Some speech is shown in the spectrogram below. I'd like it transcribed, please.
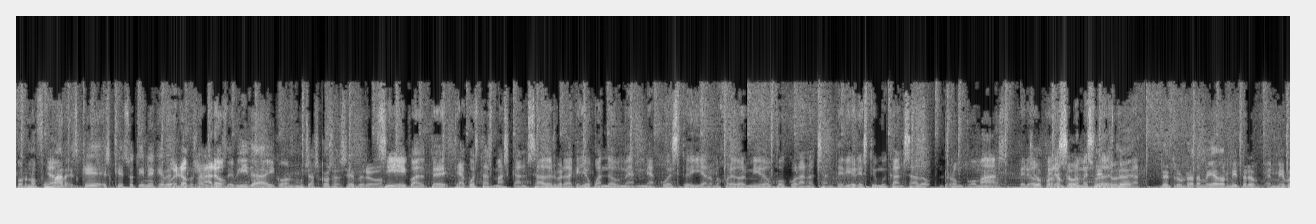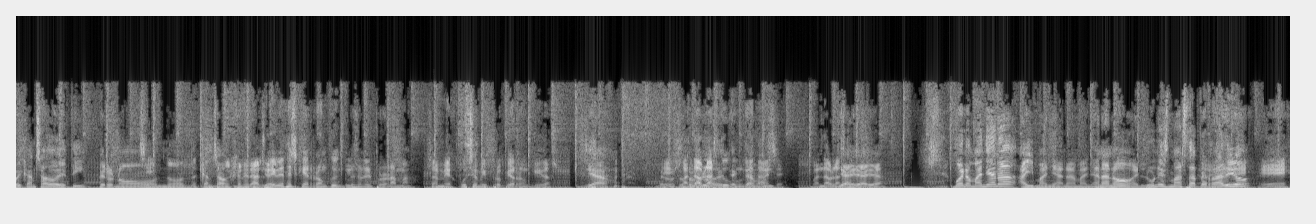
Por no fumar. Ya. Es que, es que eso tiene que ver Bueno, con los claro. hábitos de vida y con muchas cosas, ¿eh? Pero. Sí, cuando te, te acuestas más cansado, es verdad que yo cuando me, me acuesto y a lo mejor he dormido poco la noche anterior y estoy muy cansado, ronco más. Pero, yo, por pero eso ejemplo, no me suele dentro, de, despertar. dentro de un rato me voy a dormir, pero me voy cansado de ti, pero no, Sí. no cansado en general. Yo hay veces que ronco incluso en el programa. O sea, me escucho mis propios ronquidos. Ya. Eh, Pero cuando hablas tú, concretamente. Cuando hablas ya, tú. ya, ya. Bueno, mañana, ay, mañana, mañana no, el lunes más Zape Radio. Eh,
